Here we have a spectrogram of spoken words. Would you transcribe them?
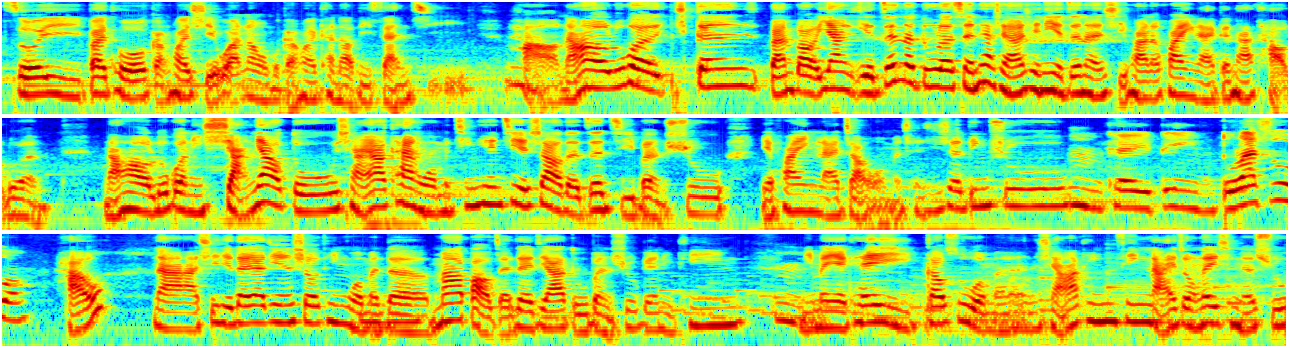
所以拜托赶快写完，让我们赶快看到第三集。嗯、好，然后如果跟板宝一样，也真的读了《神跳想要钱》，你也真的很喜欢的，欢迎来跟他讨论。然后，如果你想要读、想要看我们今天介绍的这几本书，也欢迎来找我们晨曦社订书。嗯，可以订读来书哦。好，那谢谢大家今天收听我们的妈宝宅在家读本书给你听。嗯，你们也可以告诉我们想要听听哪一种类型的书，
